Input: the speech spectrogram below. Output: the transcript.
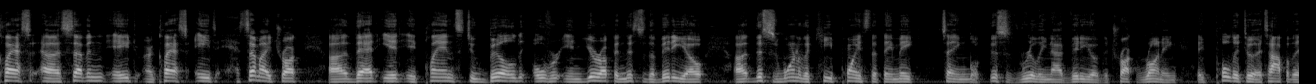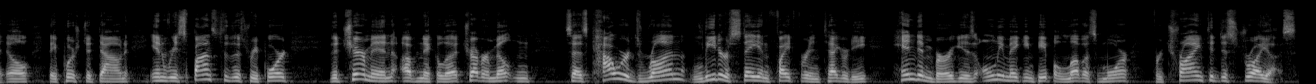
Class uh, 7, 8, or Class 8 semi truck uh, that it, it, plans to build over in Europe. And this is the video. Uh, this is one of the key points that they make saying, look, this is really not video of the truck running. They pulled it to the top of the hill, they pushed it down. In response to this report, the chairman of Nikola, Trevor Milton, says cowards run, leaders stay and fight for integrity. Hindenburg is only making people love us more for trying to destroy us.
